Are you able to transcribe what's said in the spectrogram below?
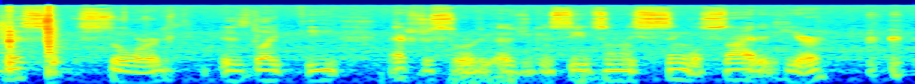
this sword is like the extra sword as you can see it's only single sided here.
